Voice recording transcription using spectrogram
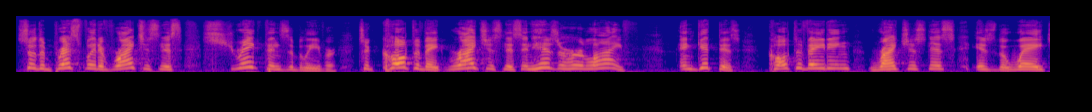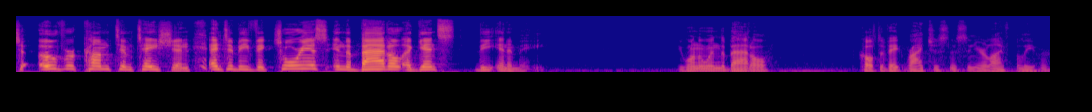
So the breastplate of righteousness strengthens the believer to cultivate righteousness in his or her life. And get this cultivating righteousness is the way to overcome temptation and to be victorious in the battle against the enemy. You want to win the battle? Cultivate righteousness in your life, believer.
